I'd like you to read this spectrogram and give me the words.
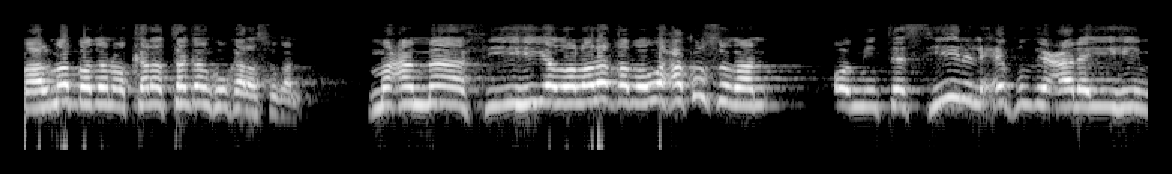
maalmo badan oo kala tagan ku kala sugan. Maca maa fiihi iyadoo lala qabo waxa ku sugan oo min tashiili alxifdi calayhim.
